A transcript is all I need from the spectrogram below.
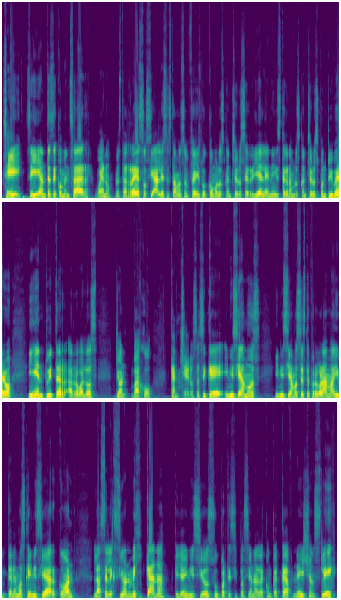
Sí, sí, antes de comenzar, bueno, nuestras redes sociales, estamos en Facebook como Los Cancheros RL, en Instagram Los Cancheros.ibero y en Twitter arroba los John Bajo Cancheros. Así que iniciamos iniciamos este programa y tenemos que iniciar con la selección mexicana que ya inició su participación a la CONCACAF Nations League.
